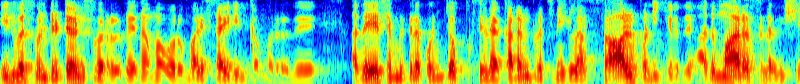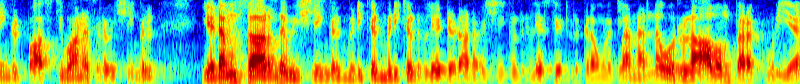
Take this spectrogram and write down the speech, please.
இன்வெஸ்ட்மெண்ட் ரிட்டர்ன்ஸ் வர்றது. நம்ம ஒரு மாதிரி சைடு இன்கம் வர்றது. அதே சமயத்தில் கொஞ்சம் சில கடன் பிரச்சனைகள்லாம் சால்வ் பண்ணிக்கிறது. அது மாதிரி சில விஷயங்கள் பாசிட்டிவான சில விஷயங்கள் இடம் சார்ந்த விஷயங்கள் மெடிக்கல் மெடிக்கல் ரிலேட்டடான விஷயங்கள் ரியல் எஸ்டேட்டில் இருக்கிறவங்களுக்குலாம் நல்ல ஒரு லாபம் பெறக்கூடிய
